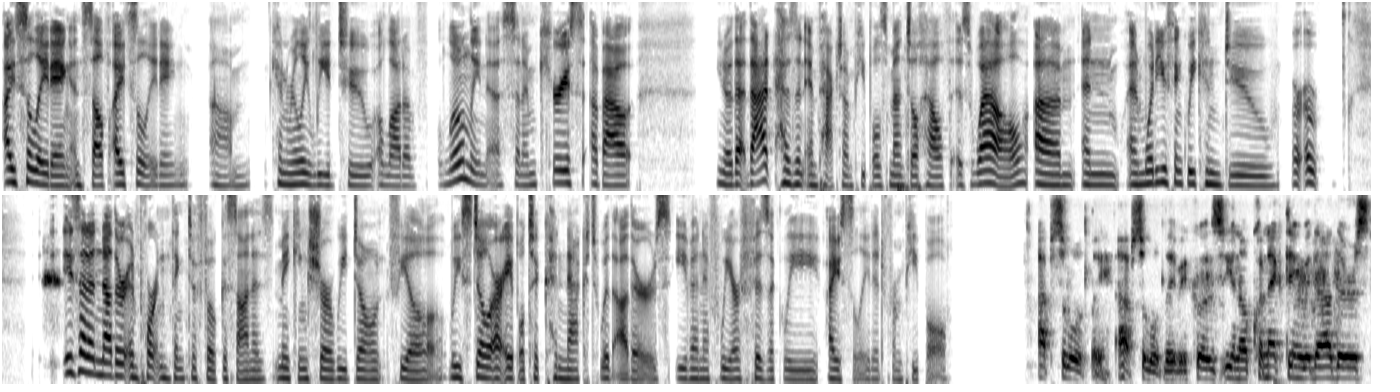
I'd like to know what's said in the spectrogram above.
isolating and self isolating um, can really lead to a lot of loneliness. And I'm curious about, you know, that that has an impact on people's mental health as well. Um, and and what do you think we can do, or, or is that another important thing to focus on? Is making sure we don't feel we still are able to connect with others, even if we are physically isolated from people. Absolutely, absolutely, because you know connecting with others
